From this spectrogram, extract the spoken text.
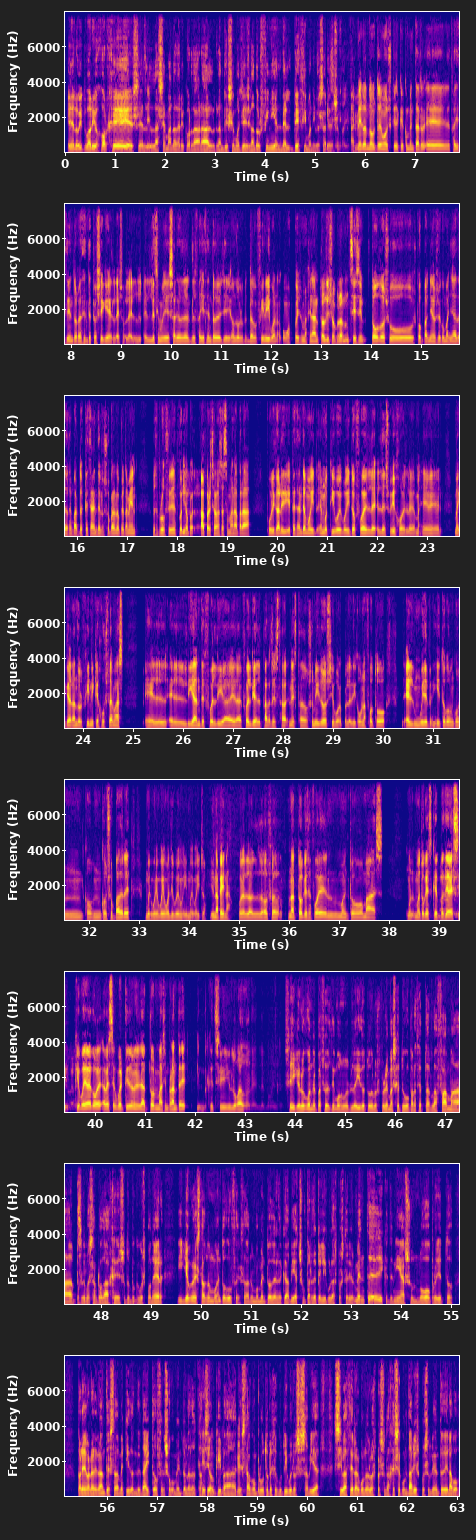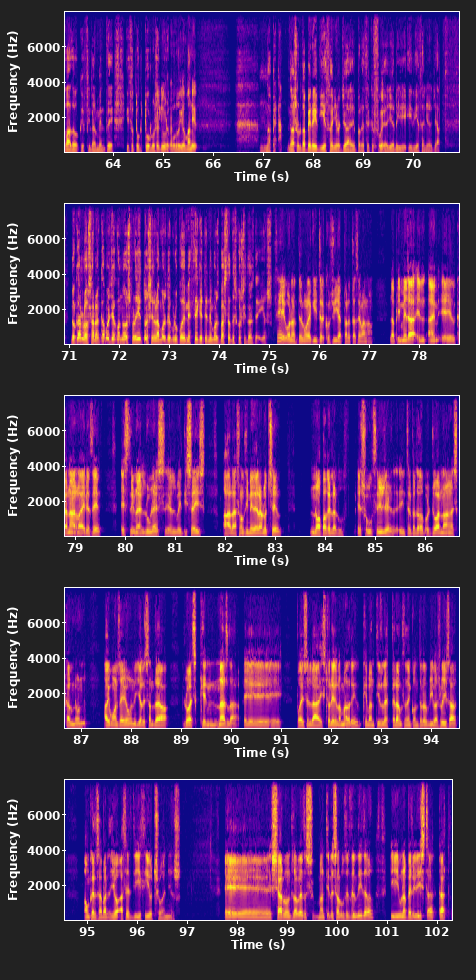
En el obituario, Jorge, es el- la semana de recordar al grandísimo James Gandolfini en el décimo aniversario de su Al fallecimiento. menos no tenemos que, que comentar eh, fallecimientos recientes, pero sí que eso, el, el décimo aniversario del, del fallecimiento de J. Gandolfini, y bueno, como os podéis imaginar, Tony Soprano. sí, sí, todos sus compañeros y compañeras de reparto, especialmente Los Sopranos, pero también las producciones, pues ap- aprovecharon esta semana para publicar, y especialmente muy emotivo y bonito fue el, de- el de su hijo, el eh, Michael Gandolfini, que justo además el, el día antes fue el día era, fue el día del padre en Estados Unidos, y bueno, pues le dedicó una foto, él muy de pequeñito con, con, con, con su padre, muy, muy, muy emotivo y muy, muy bonito. Y una pena, pues un actor que se fue en un momento más... Bueno, un momento que, es que podría, haberse, que podría haberse convertido en el actor más importante, que sin lugar Sí, que luego con el paso del tiempo hemos leído todos los problemas que tuvo para aceptar la fama, problemas en rodaje, eso tuvo que posponer, y yo creo que estaba en un momento dulce, estaba en un momento en el que había hecho un par de películas posteriormente y que tenía su nuevo proyecto para llevar adelante, estaba metido en The Night Of en su momento, en la adaptación sí. que iba, que estaba con productor ejecutivo y no se sabía si iba a hacer alguno de los personajes secundarios, posiblemente del abogado que finalmente hizo Turturro, si no recuerdo yo mal. Una pena, una absoluta pena y 10 años ya, ¿eh? parece que fue ayer y, y 10 años ya. Don Carlos, arrancamos ya con nuevos proyectos y hablamos del grupo de MC que tenemos bastantes cositas de ellos. Sí, bueno, tengo aquí tres cosillas para esta semana. La primera, el, canal AMC estrena el lunes, el 26, a las once y media de la noche, No apagues la luz. Es un thriller interpretado por Joanna Scaldon, Iwan Leon y Alessandra Roach, que narra eh, pues, la historia de una madre que mantiene la esperanza de encontrar viva a su hija, aunque desapareció hace 18 años. Eh, Sharon Roberts mantiene esa luz encendida y una periodista, Kat,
